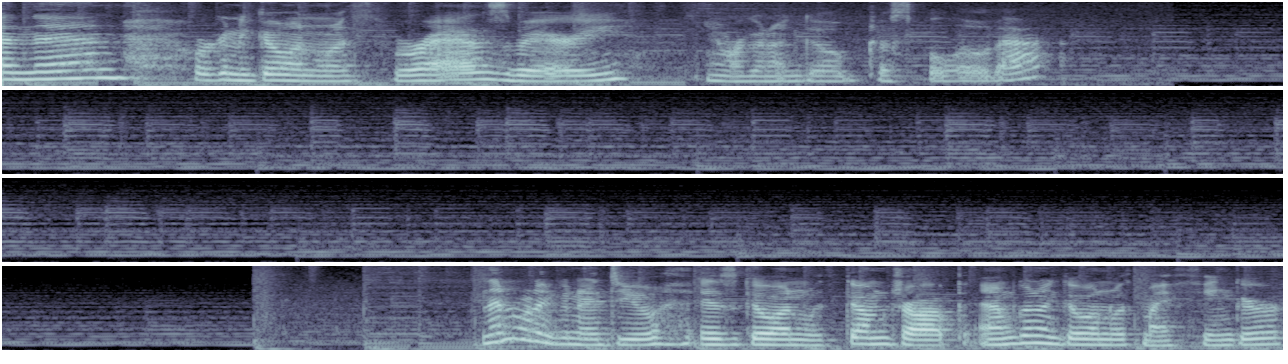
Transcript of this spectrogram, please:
And then we're gonna go in with raspberry and we're gonna go just below that. And then what I'm gonna do is go in with gumdrop and I'm gonna go in with my finger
